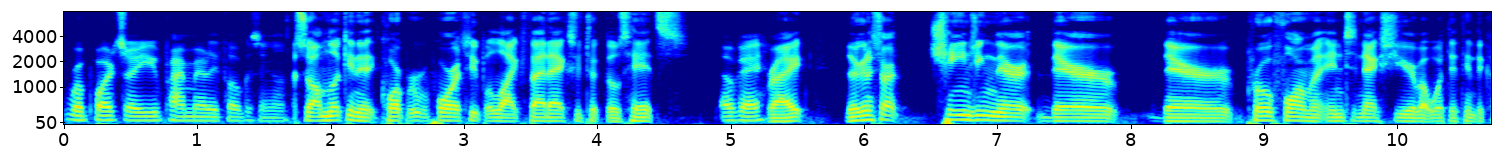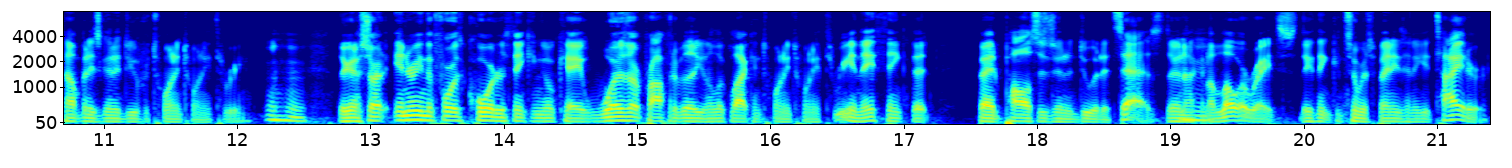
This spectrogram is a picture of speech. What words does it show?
reports are you primarily focusing on? So I'm looking at corporate reports, people like FedEx who took those hits, Okay. right? They're going to start changing their their their pro forma into next year about what they think the company's going to do for 2023. Mm-hmm. They're going to start entering the fourth quarter thinking, okay, what is our profitability going to look like in 2023? And they think that Fed policy is going to do what it says. They're not Mhm. going to lower rates. They think consumer spending is going to get tighter.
